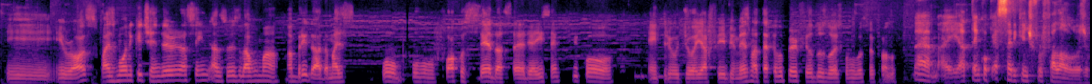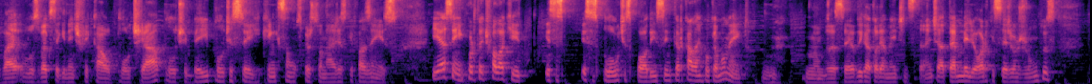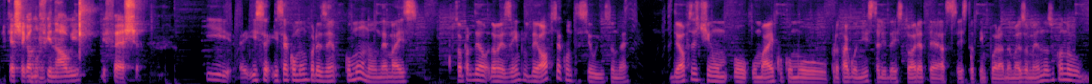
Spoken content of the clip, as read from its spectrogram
e, e Ross, mas Monica e Chandler assim às vezes dava uma, uma brigada, mas o, o foco C da série aí sempre ficou entre o Joe e a Phoebe, mesmo até pelo perfil dos dois, como você falou. É, até em qualquer série que a gente for falar hoje, vai, você vai conseguir identificar o plot A, plot B e plot C, quem que são os personagens que fazem isso. E é assim, é importante falar que esses, esses plots podem se intercalar em qualquer momento. Não precisa ser obrigatoriamente distante, é até melhor que sejam juntos, porque é chegar uhum. no final e, e fecha. E isso, isso é comum, por exemplo, comum não, né? Mas só para dar um exemplo, The Office aconteceu isso, né? The Office tinha um, o, o Michael como protagonista ali da história até a sexta temporada, mais ou menos, quando,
